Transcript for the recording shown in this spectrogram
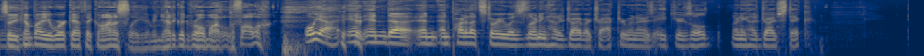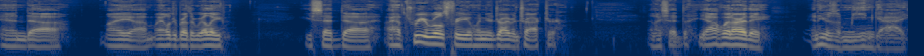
so you come by your work ethic honestly. I mean, you had a good role model to follow. oh yeah, and and uh, and and part of that story was learning how to drive our tractor when I was eight years old, learning how to drive stick and uh, my uh, my older brother Willie, he said, uh, "I have three rules for you when you're driving tractor." And I said, "Yeah, what are they?" And he was a mean guy.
